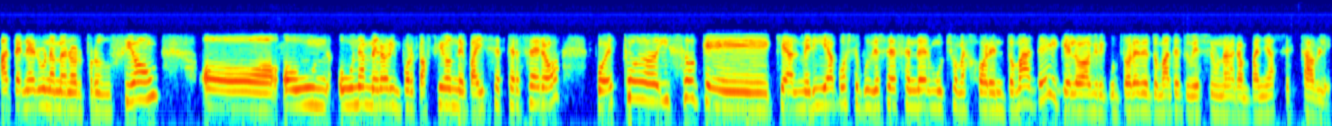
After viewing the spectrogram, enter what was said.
a tener una menor producción o, una menor importación de países terceros, pues esto hizo que, Almería pues se pudiese defender mucho mejor en tomate y que los agricultores de tomate tuviesen una campaña aceptable.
